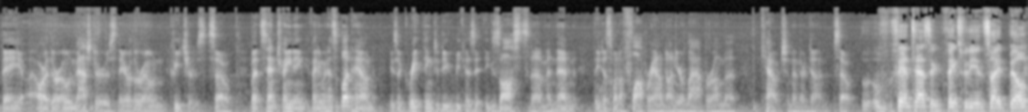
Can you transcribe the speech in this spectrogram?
they are their own masters. They are their own creatures. So, but scent training, if anyone has a bloodhound, is a great thing to do because it exhausts them, and then they just want to flop around on your lap or on the couch and then they're done. So oh, fantastic. Thanks for the insight, Bill.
